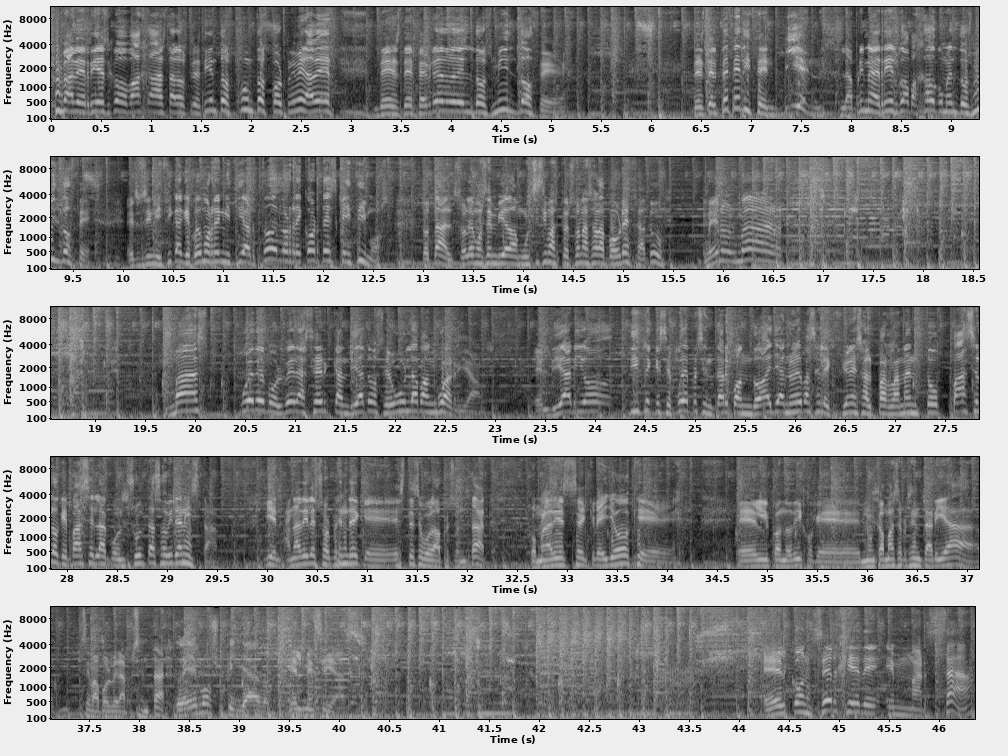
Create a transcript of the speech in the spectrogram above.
Prima de riesgo baja hasta los 300 puntos por primera vez desde febrero del 2012. Desde el PP dicen, bien, la prima de riesgo ha bajado como en 2012. Eso significa que podemos reiniciar todos los recortes que hicimos. Total, solo hemos enviado a muchísimas personas a la pobreza, tú. Menos mal. Más puede volver a ser candidato según la vanguardia. El diario dice que se puede presentar cuando haya nuevas elecciones al Parlamento, pase lo que pase en la consulta soberanista. Bien, a nadie le sorprende que este se vuelva a presentar. Como nadie se creyó que él cuando dijo que nunca más se presentaría, se va a volver a presentar. Le hemos pillado. El Mesías. El conserje de Enmarsá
